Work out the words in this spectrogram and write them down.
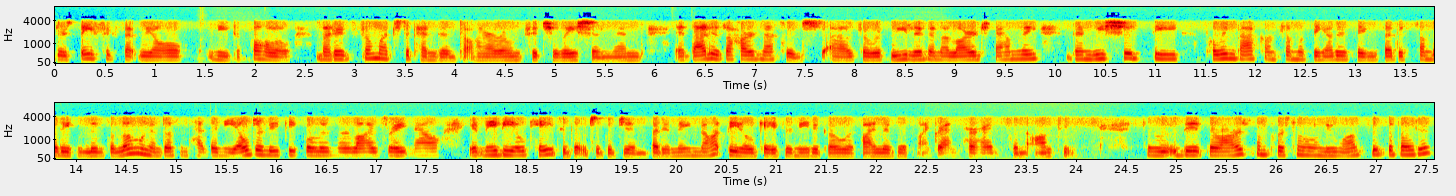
There's basics that we all need to follow, but it's so much dependent on our own situation, and, and that is a hard message. Uh, so if we live in a large family, then we should be pulling back on some of the other things. That is somebody who lives alone and doesn't have any elderly people in their lives right now, it may be okay to go to the gym, but it may not be okay for me to go if I live with my grandparents and aunties. So there are some personal nuances about it,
